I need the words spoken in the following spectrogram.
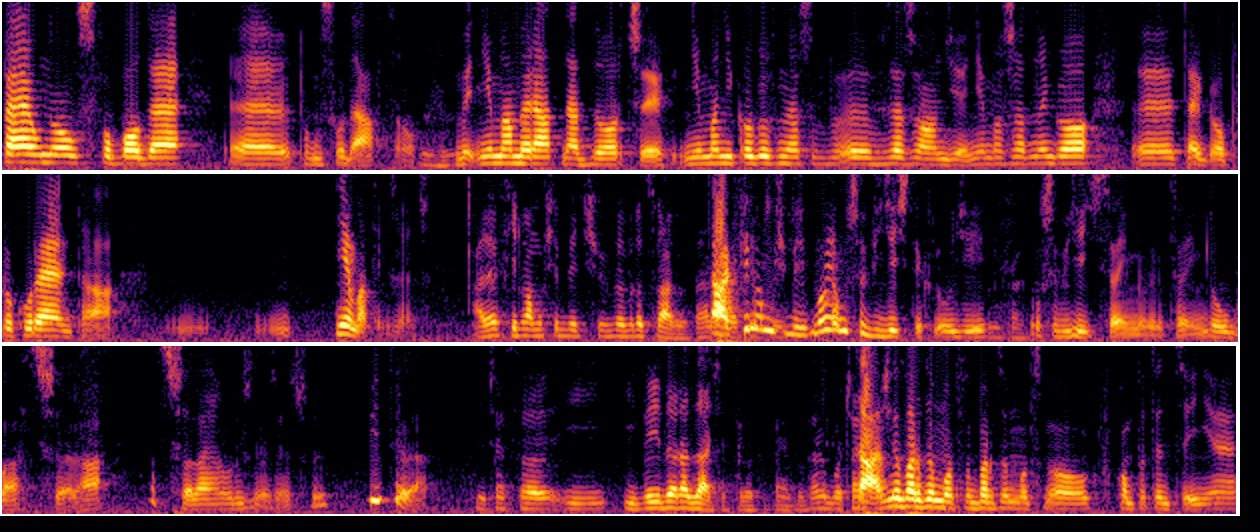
pełną swobodę e, pomysłodawcom. Mhm. My nie mamy rad nadzorczych, nie ma nikogo z nas w, w zarządzie, nie ma żadnego e, tego prokurenta. Nie ma tych rzeczy. Ale firma musi być we Wrocławiu, tak? Tak, Właśnie, firma musi być, bo ja muszę widzieć tych ludzi, Tak. muszę widzieć, co im, co im do łba strzela. A strzelają różne rzeczy i tyle. I często i, i wy doradzacie z tego co pamiętam, tak? Bo często Tak, my bardzo mocno, bardzo mocno kompetencyjnie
